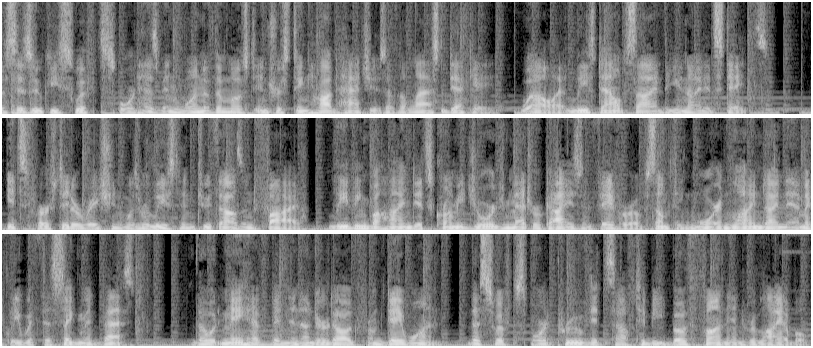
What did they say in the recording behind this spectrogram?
The Suzuki Swift Sport has been one of the most interesting hot hatches of the last decade, well at least outside the United States. Its first iteration was released in 2005, leaving behind its crummy Geo Metro guise in favor of something more in line dynamically with the segment best. Though it may have been an underdog from day one, the Swift Sport proved itself to be both fun and reliable.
